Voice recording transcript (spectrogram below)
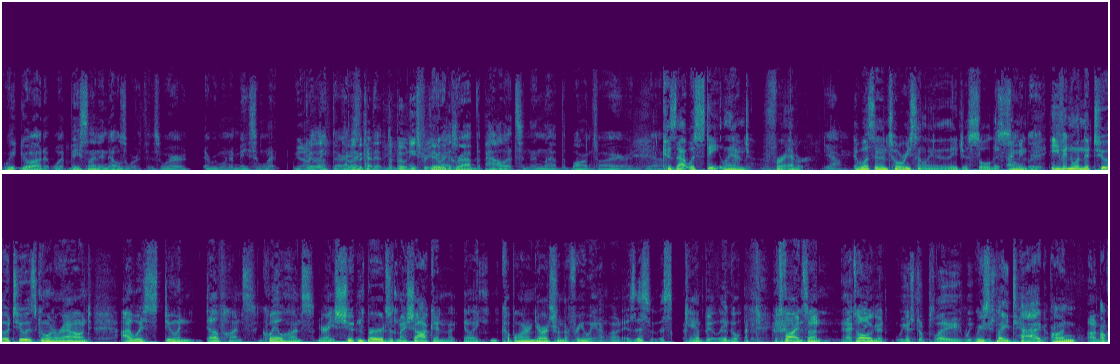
we'd go out at what baseline in Ellsworth is where everyone at Mason went. We'd go Really? out there. That was yeah, the kind of the boonies for you. They you would guys. grab the pallets and then have the bonfire and yeah, Because that was state land forever. yeah. It wasn't until recently that they just sold it. I mean, it. even when the 202 is going around, I was doing dove hunts, quail hunts, right? Shooting birds with my shotgun, like, you know, like a couple hundred yards from the freeway. And I'm going, is this, this can't be illegal. it's fine, son. Heck, it's all we, good. We used to play. We, We used to play tag on On on, quads,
